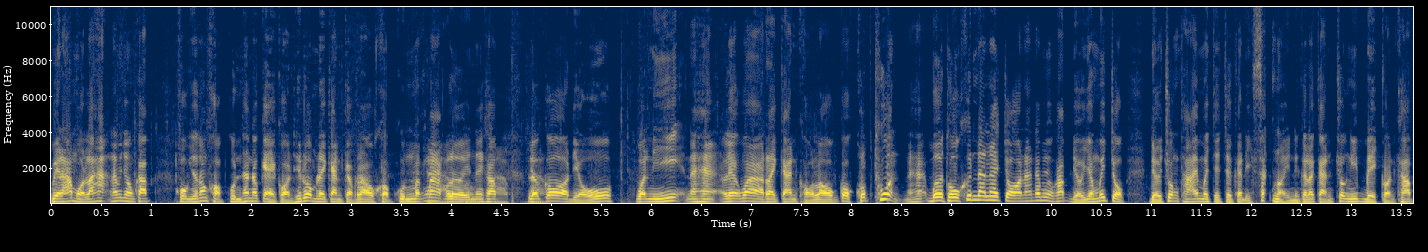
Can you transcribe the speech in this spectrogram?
เวลาหมดแล้วฮะท่านผู้ชมครับคงจะต้องขอบคุณท่านเฒ่าแก่ก่อนที่ร่วมรายการกับเราขอบคุณมากๆเลยนะครับครับแล้วก็เดี๋ยววันนี้นะฮะเรียกว่ารายการของเราก็ครบถ้วนนะฮะเบอร์โทรขึ้นด้านหน้าจอนะท่านผู้ชมครับเดี๋ยวยังไม่จบเดี๋ยวช่วงท้ายมาเจอเจอกันอีกสักหน่อยหนึงก็แล้วกันช่วงนี้เบรกก่อนครับ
